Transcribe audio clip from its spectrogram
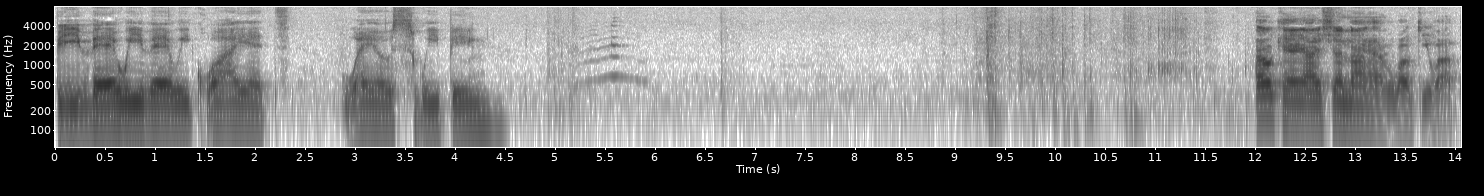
Be very, very quiet. Whale sweeping. Okay, I should not have woke you up.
